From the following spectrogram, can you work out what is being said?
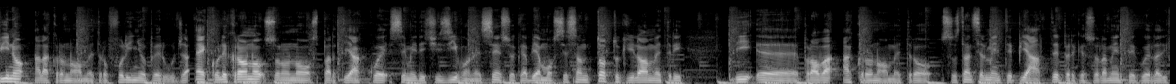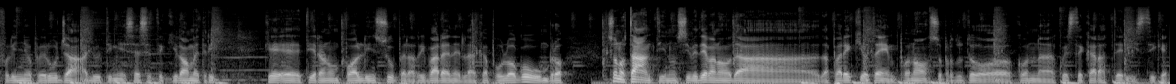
fino alla cronometro Foligno Perugia. Ecco, le crono sono uno spartiacque semidecisivo, nel senso che abbiamo 68 km di eh, prova a cronometro, sostanzialmente piatte, perché solamente quella di Foligno Perugia agli ultimi 6-7 km che eh, tirano un po' all'insù per arrivare nel capoluogo umbro. Sono tanti, non si vedevano da, da parecchio tempo, no? soprattutto con queste caratteristiche.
